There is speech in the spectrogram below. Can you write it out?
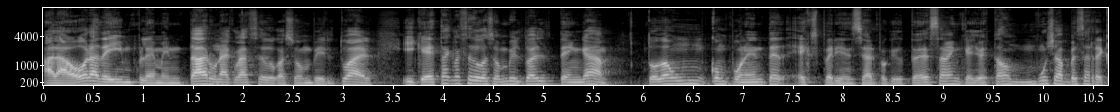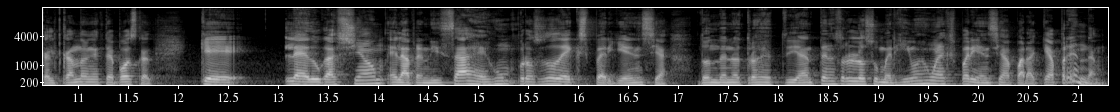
a la hora de implementar una clase de educación virtual y que esta clase de educación virtual tenga todo un componente experiencial, porque ustedes saben que yo he estado muchas veces recalcando en este podcast que la educación, el aprendizaje es un proceso de experiencia, donde nuestros estudiantes nosotros los sumergimos en una experiencia para que aprendan.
